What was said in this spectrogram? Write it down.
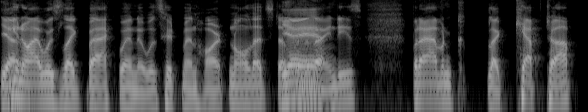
Yeah. You know, I was like back when it was Hitman Hart and all that stuff Yeah, in the yeah. nineties, but I haven't like kept up.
